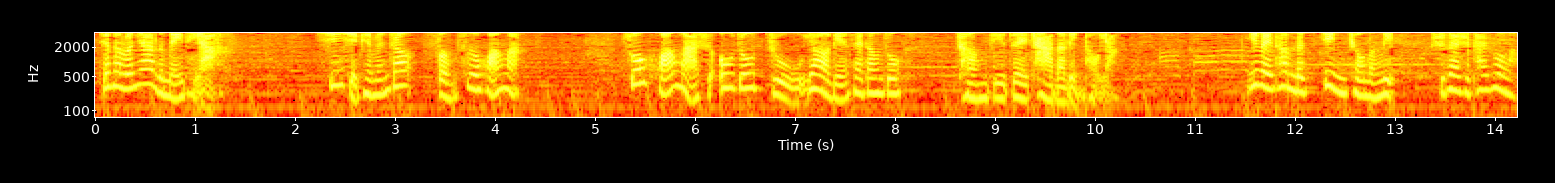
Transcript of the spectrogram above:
加泰罗尼亚的媒体啊，新写篇文章讽刺皇马，说皇马是欧洲主要联赛当中成绩最差的领头羊，因为他们的进球能力实在是太弱了，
